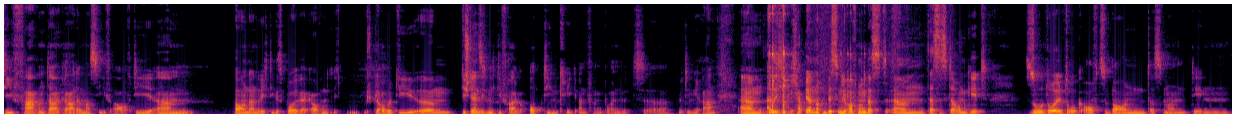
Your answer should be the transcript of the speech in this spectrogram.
die fahren da gerade massiv auf. Die ähm, bauen da ein richtiges Bollwerk auf. Und ich, ich glaube, die, ähm, die stellen sich nicht die Frage, ob die einen Krieg anfangen wollen mit, äh, mit dem Iran. Ähm, also ich, ich habe ja noch ein bisschen die Hoffnung, dass, ähm, dass es darum geht, so doll Druck aufzubauen, dass man den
